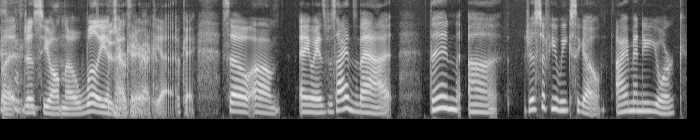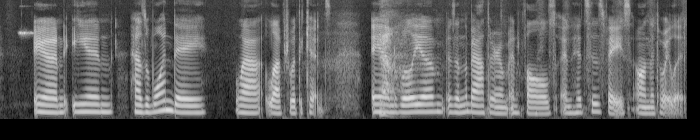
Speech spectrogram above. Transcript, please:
But just so you all know, William His hair has hair. back. Yeah, okay. So, um, anyways, besides that, then uh, just a few weeks ago, I'm in New York, and Ian has one day la- left with the kids. And. William is in the bathroom and falls and hits his face on the toilet.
